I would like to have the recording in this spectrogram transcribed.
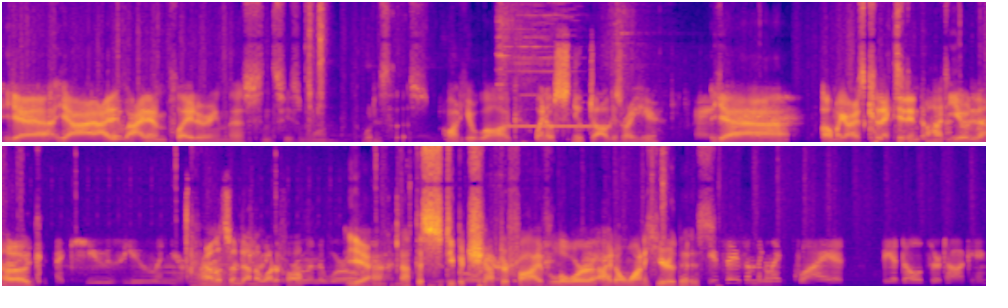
Yeah, yeah. I, I didn't. I didn't play during this in season one. What is this? Audio log. Wait, no, Snoop Dogg is right here. Hey, Yeah. Oh my god, it's collected in audio log. Accuse you and your Alright, let's swim down the waterfall. the. Yeah, not this stupid chapter five lore. I don't want to hear this. You'd say something like, "Quiet, the adults are talking."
